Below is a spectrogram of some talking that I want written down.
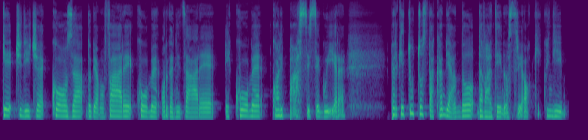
che ci dice cosa dobbiamo fare, come organizzare e come, quali passi seguire, perché tutto sta cambiando davanti ai nostri occhi, quindi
